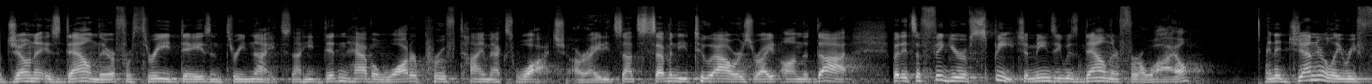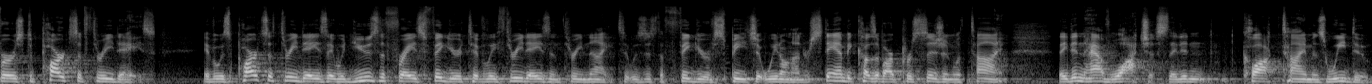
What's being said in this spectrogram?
Well, Jonah is down there for three days and three nights. Now, he didn't have a waterproof Timex watch, all right? It's not 72 hours right on the dot, but it's a figure of speech. It means he was down there for a while, and it generally refers to parts of three days. If it was parts of three days, they would use the phrase figuratively three days and three nights. It was just a figure of speech that we don't understand because of our precision with time. They didn't have watches, they didn't clock time as we do.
